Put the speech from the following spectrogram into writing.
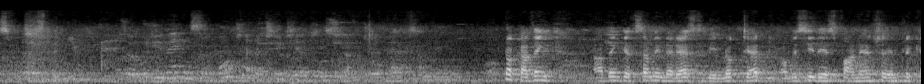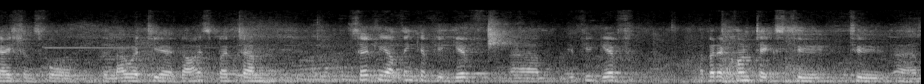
So would you then support a structure? Look, I think I think it's something that has to be looked at. Obviously, there's financial implications for the lower tier guys, but um, certainly, I think if you give um, if you give a bit of context to to um,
